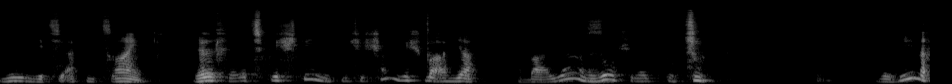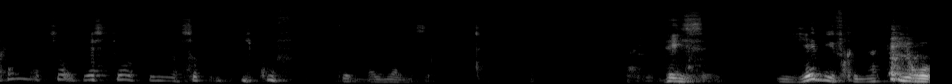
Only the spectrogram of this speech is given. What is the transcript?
מיציאת מצרים דרך ארץ פלישתים מפני ששם יש בעיה, הבעיה הזו של ההתפרצות והיא לכן היה צורך, יש צורך כאילו לעשות עיקוף כן, בעניין הזה. ועל ידי זה יהיה בבחינת עירו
